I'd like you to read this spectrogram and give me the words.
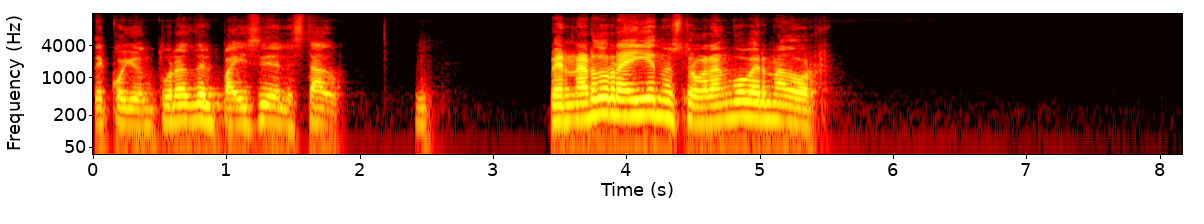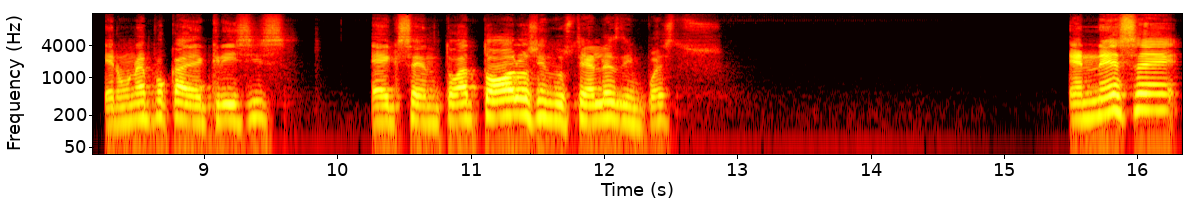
de coyunturas del país y del Estado. Bernardo Reyes, nuestro gran gobernador, en una época de crisis, exentó a todos los industriales de impuestos. En, ese,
